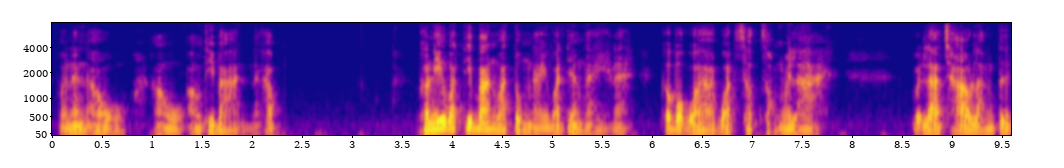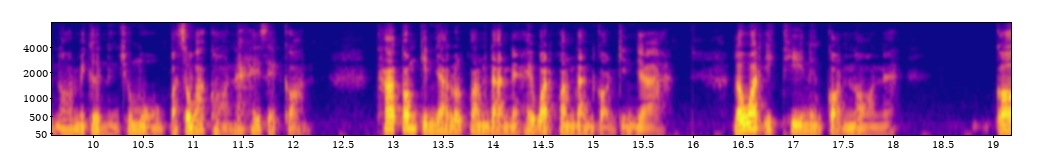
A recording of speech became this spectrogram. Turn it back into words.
เพราะนั้นเอาเอาเอาที่บ้านนะครับ คราวนี้วัดที่บ้านวัดตรงไหนวัดยังไงนะเขาบอกว่าวัดสัก 2 เวลา เวลาเช้าหลังตื่นนอนไม่เกิน 1 ชั่วโมง ปัสสาวะก่อนนะให้เสร็จก่อน ถ้าต้องกินยาลดความดันเนี่ยให้วัดความดันก่อนกินยา แล้ววัดอีกทีหนึ่งก่อนนอนนะก็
